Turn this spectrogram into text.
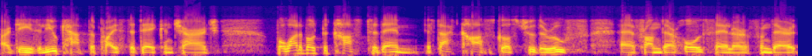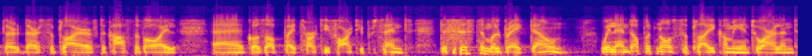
or diesel, you cap the price that they can charge. But what about the cost to them? If that cost goes through the roof uh, from their wholesaler, from their, their, their, supplier, if the cost of oil uh, goes up by 30, 40%, the system will break down. We'll end up with no supply coming into Ireland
